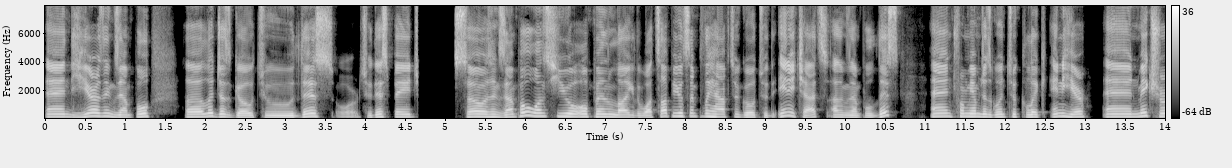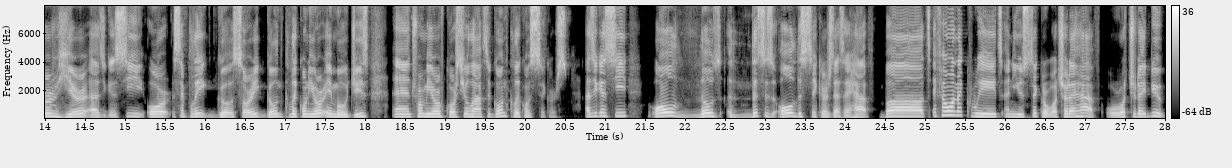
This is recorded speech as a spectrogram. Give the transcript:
And here's an example, uh, let's just go to this or to this page. So as an example, once you open like the WhatsApp, you simply have to go to the AnyChats, as an example, this. And for me, I'm just going to click in here and make sure here as you can see or simply go sorry go and click on your emojis. And from here of course you'll have to go and click on stickers. As you can see all those this is all the stickers that I have. But if I want to create a new sticker what should I have or what should I do?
